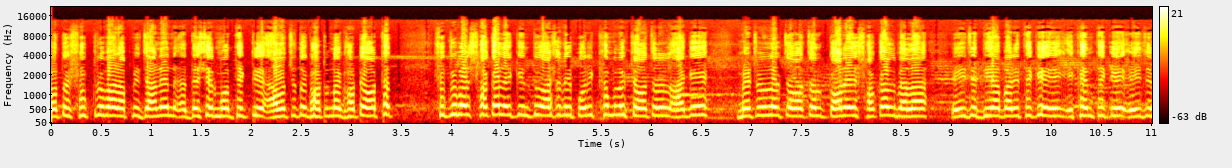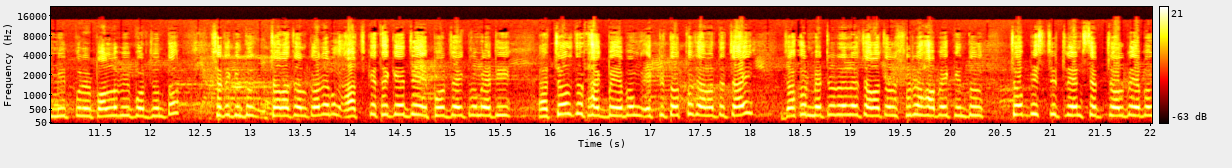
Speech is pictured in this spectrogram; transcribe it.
গত শুক্রবার আপনি জানেন, দেশের মধ্যে একটি আলোচিত ঘটনা ঘটে। অর্থাৎ শুক্রবার সকালে কিন্তু আসলে পরীক্ষামূলক চলাচলের আগে মেট্রো রেল চলাচল করে। সকালবেলা এই যে দিয়াবাড়ি থেকে এখান থেকে এই যে মিরপুরের পল্লবী পর্যন্ত সেটা কিন্তু চলাচল করে এবং আজকে থেকে যে পর্যায়ক্রমে এটি চলতে থাকবে এবং একটি তথ্য জানাতে চাই, যখন মেট্রো রেলের চলাচল শুরু হবে কিন্তু চব্বিশটি ট্রেন সেট চলবে এবং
